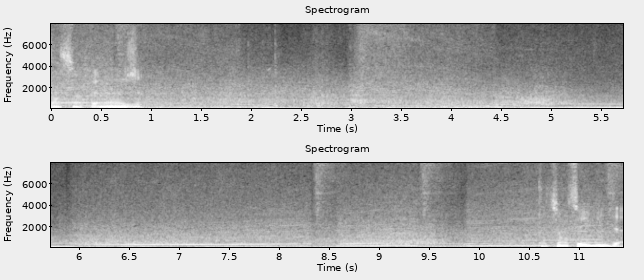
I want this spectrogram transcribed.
Attention freinage. Attention c'est humide.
